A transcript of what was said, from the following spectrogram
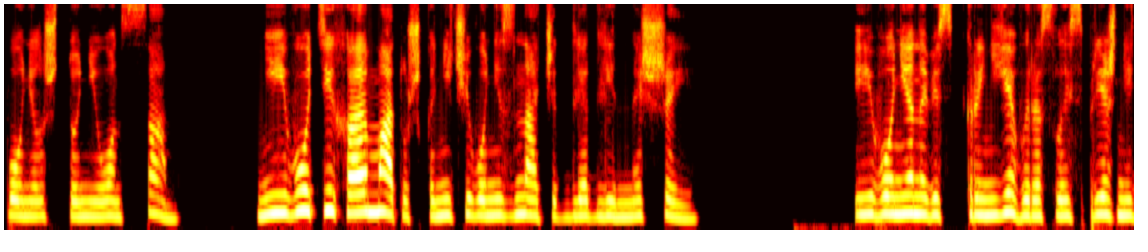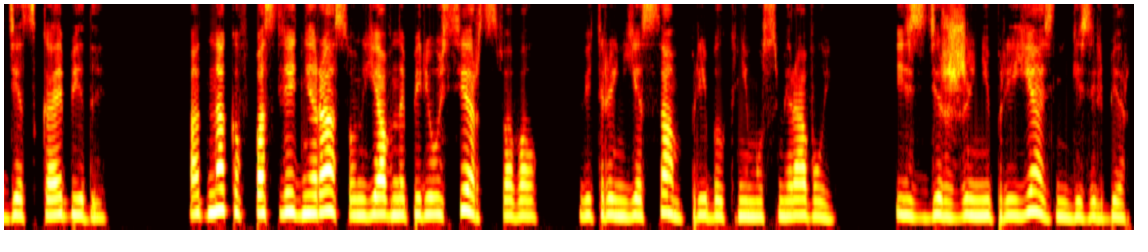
понял, что не он сам, ни его тихая матушка ничего не значит для длинной шеи. И его ненависть к Ренье выросла из прежней детской обиды. Однако в последний раз он явно переусердствовал, ведь Ренье сам прибыл к нему с мировой. И сдержи неприязнь, Гизельберт.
